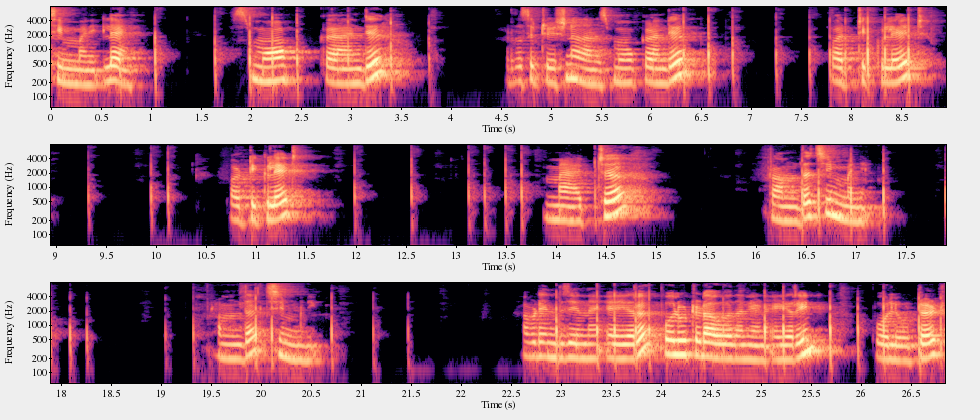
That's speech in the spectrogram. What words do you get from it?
chimney അല്ലേ സ്മോക്ക് ആൻഡ് അടുത്ത സിറ്റുവേഷൻ അതാണ്. Smoke and particulate particulate matter from the chimney from the chimney. അവിടെ എന്ത് ചെയ്യുന്ന എയർ പൊല്യൂട്ടഡ് ആവുക തന്നെയാണ്. എയർ ഇൻ പൊല്യൂട്ടഡ്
